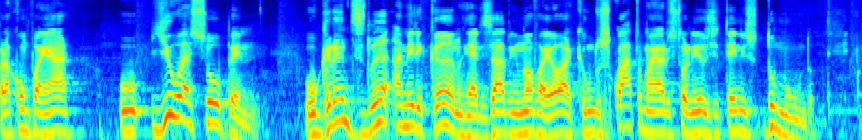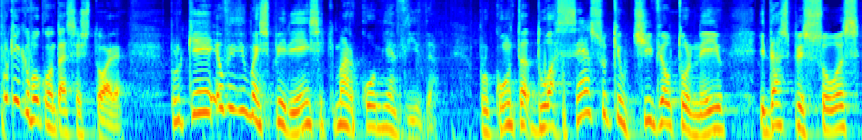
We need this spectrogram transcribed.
para acompanhar o US Open, o Grand Slam americano realizado em Nova York, um dos quatro maiores torneios de tênis do mundo. E por que, que eu vou contar essa história? Porque eu vivi uma experiência que marcou minha vida por conta do acesso que eu tive ao torneio e das pessoas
